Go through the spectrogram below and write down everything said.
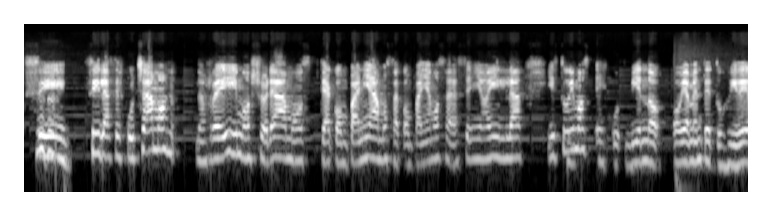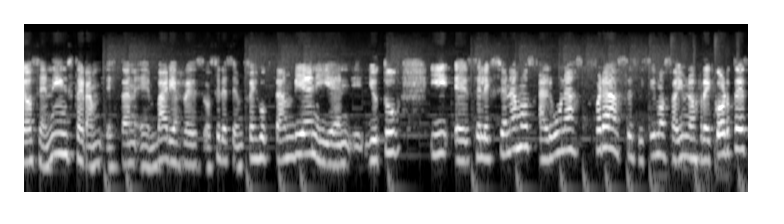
Sí, sí, las escuchamos, nos reímos, lloramos, te acompañamos, acompañamos a la señora Isla y estuvimos viendo obviamente tus videos en Instagram, están en varias redes sociales, en Facebook también y en YouTube y eh, seleccionamos algunas frases, hicimos ahí unos recortes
